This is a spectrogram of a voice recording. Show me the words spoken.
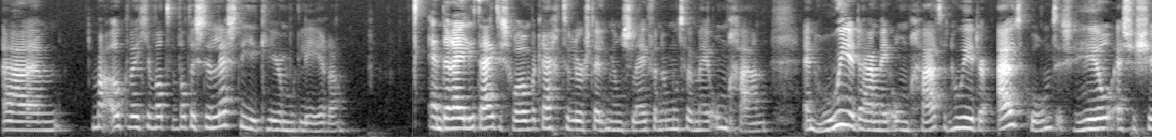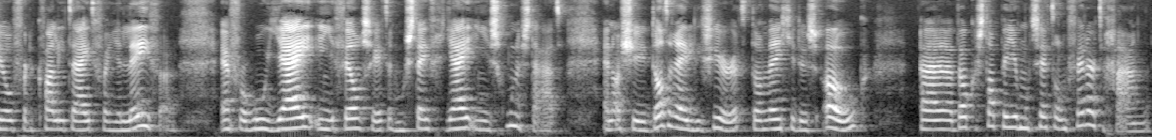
Um, maar ook, weet je, wat, wat is de les die ik hier moet leren? En de realiteit is gewoon, we krijgen teleurstellingen in ons leven en daar moeten we mee omgaan. En hoe je daarmee omgaat en hoe je eruit komt, is heel essentieel voor de kwaliteit van je leven. En voor hoe jij in je vel zit en hoe stevig jij in je schoenen staat. En als je dat realiseert, dan weet je dus ook uh, welke stappen je moet zetten om verder te gaan.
